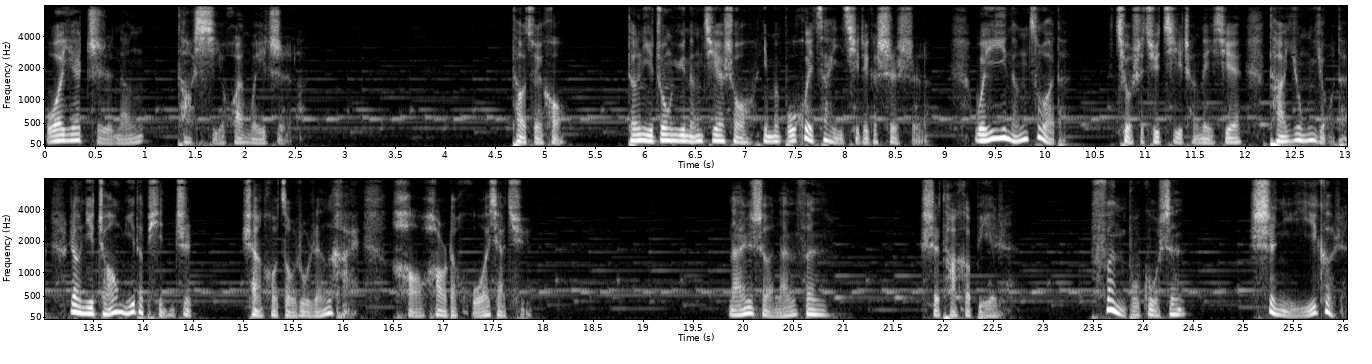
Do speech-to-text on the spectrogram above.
我也只能到喜欢为止了。到最后，等你终于能接受你们不会在一起这个事实了，唯一能做的，就是去继承那些他拥有的让你着迷的品质，然后走入人海，好好的活下去。难舍难分，是他和别人。奋不顾身，是你一个人，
